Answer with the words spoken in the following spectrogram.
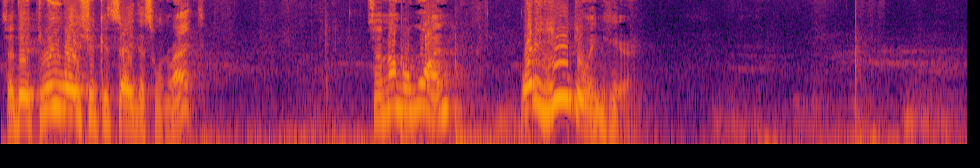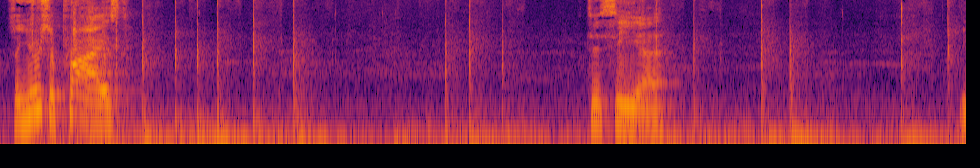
So there are three ways you could say this one, right? So number one, what are you doing here? So you're surprised to see. Uh, you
